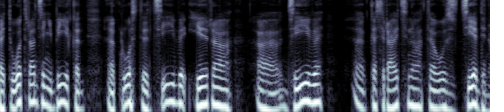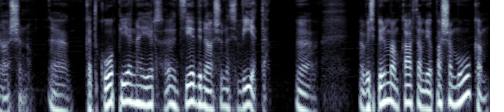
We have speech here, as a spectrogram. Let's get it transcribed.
Bet otra atziņa bija, ka klostera dzīve ir uh, dzīve, kas ir aicināta uz dziedināšanu, kad kopiena ir dziedināšanas vieta. Vispirmām kārtām jau pašam mūkam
